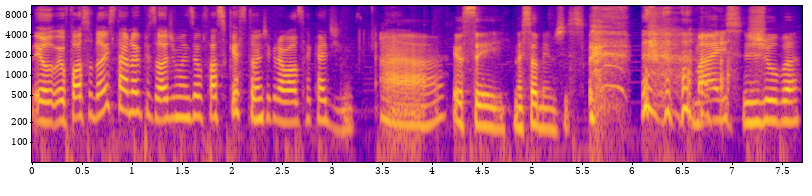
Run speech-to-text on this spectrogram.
Eu, eu posso não estar no episódio, mas eu faço questão de gravar os recadinhos. Ah, eu sei. Nós sabemos disso. mas, Juba,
